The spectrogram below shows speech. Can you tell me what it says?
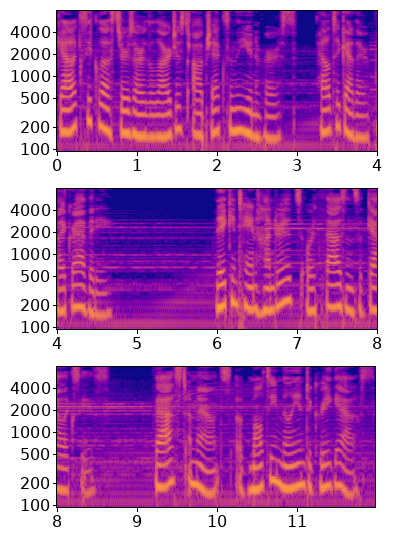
Galaxy clusters are the largest objects in the universe, held together by gravity. They contain hundreds or thousands of galaxies, vast amounts of multi million degree gas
